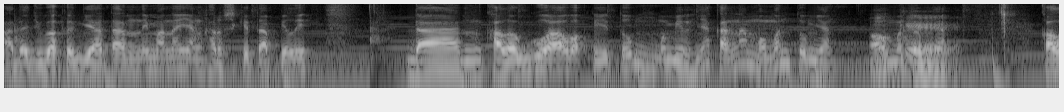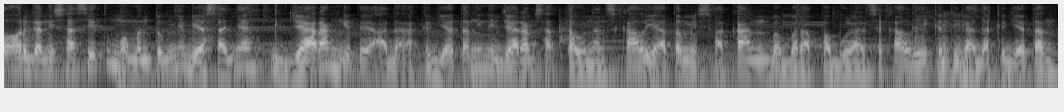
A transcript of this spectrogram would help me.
ada juga kegiatan nih mana yang harus kita pilih. Dan kalau gua waktu itu memilihnya karena momentum ya, Oke. momentumnya. Kalau organisasi itu momentumnya biasanya jarang gitu ya. Ada kegiatan ini jarang tahunan sekali atau misalkan beberapa bulan sekali ketika ada kegiatan.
